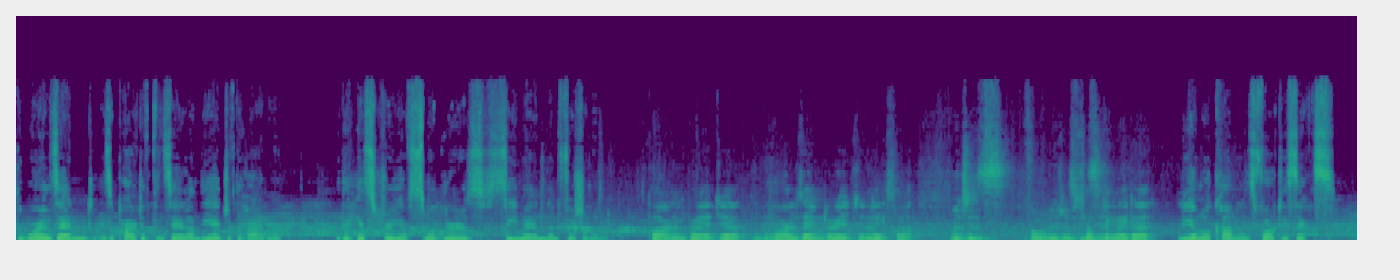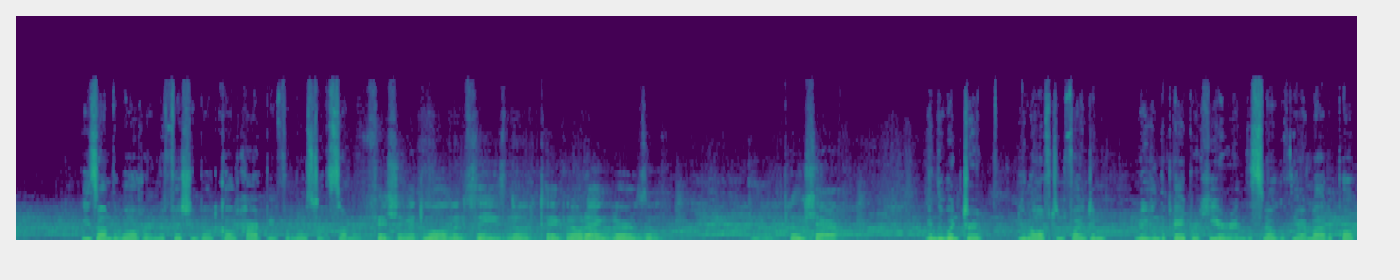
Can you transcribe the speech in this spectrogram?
The World's End is a part of Kinsale on the edge of the harbour with a history of smugglers, seamen, and fishermen. Born and bred, yeah, in the World's End originally, so. Which is four metres Something like that. Liam O'Connell is 46. He's on the water in a fishing boat called Harpy for most of the summer. Fishing at the moment, seasonal, taking out anglers and blue shark. In the winter, you'll often find him reading the paper here in the snug of the Armada pub.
